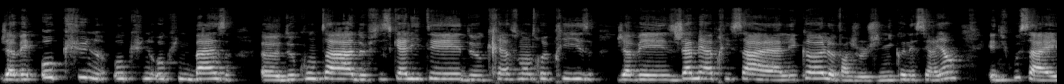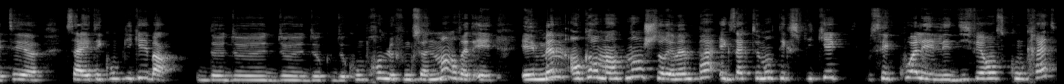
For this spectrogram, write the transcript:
j'avais aucune, aucune, aucune base euh, de compta, de fiscalité, de création d'entreprise. J'avais jamais appris ça à l'école. Enfin, je, je n'y connaissais rien. Et du coup, ça a été, euh, ça a été compliqué. Bah, de, de, de, de, de comprendre le fonctionnement en fait et, et même encore maintenant je saurais même pas exactement t'expliquer c'est quoi les, les, différences concrètes?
